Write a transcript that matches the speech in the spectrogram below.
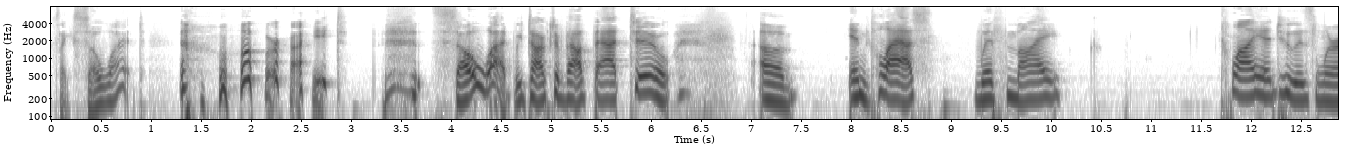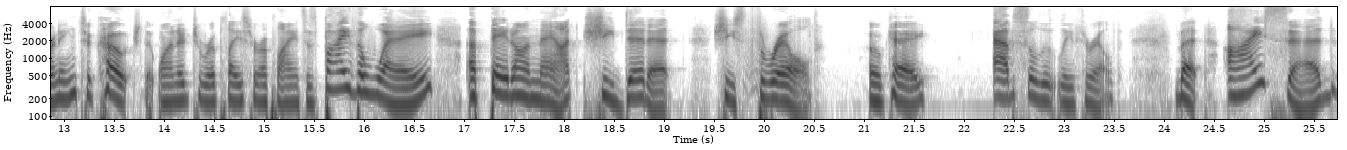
It's like, so what? right? So what? We talked about that too um, in class with my client who is learning to coach that wanted to replace her appliances. By the way, update on that. She did it. She's thrilled. Okay. Absolutely thrilled. But I said,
